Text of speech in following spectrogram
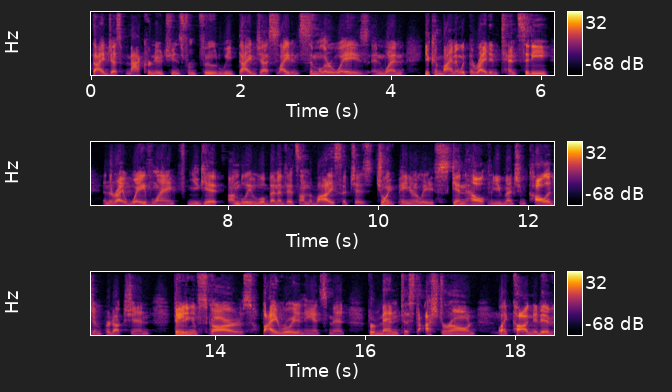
digest macronutrients from food. We digest light in similar ways. And when you combine it with the right intensity and the right wavelength, you get unbelievable benefits on the body, such as joint pain relief, skin health. You mentioned collagen production, fading of scars, thyroid enhancement, for men, testosterone, like cognitive.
